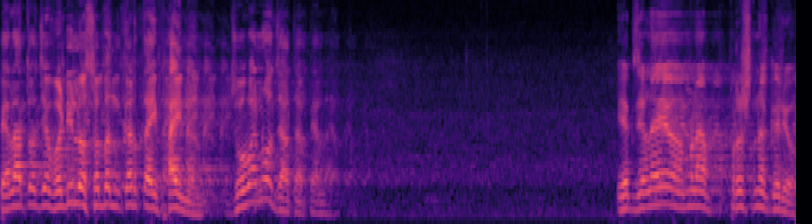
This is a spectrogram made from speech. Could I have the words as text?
પહેલા તો જે વડીલો સંબંધ કરતા એ ફાઈનલ જોવા ન જતા પહેલા. એક જણાએ હમણાં પ્રશ્ન કર્યો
